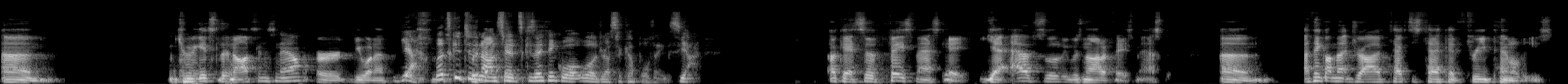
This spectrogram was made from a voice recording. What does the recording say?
Um, can we get to the nonsense now, or do you want to? Yeah, let's get to the nonsense because I think we'll we'll address a couple of things. Yeah. Okay, so face mask gate. Yeah, absolutely was not a face mask. Um, I think on that drive, Texas Tech had three penalties,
